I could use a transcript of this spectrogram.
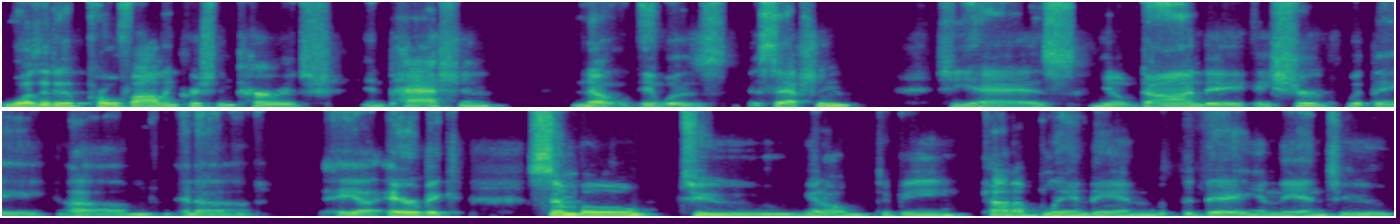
Was it a profile in Christian courage and passion? No, it was deception. She has, you know, donned a, a shirt with a um and a a uh, Arabic symbol to you know to be kind of blend in with the day and then to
